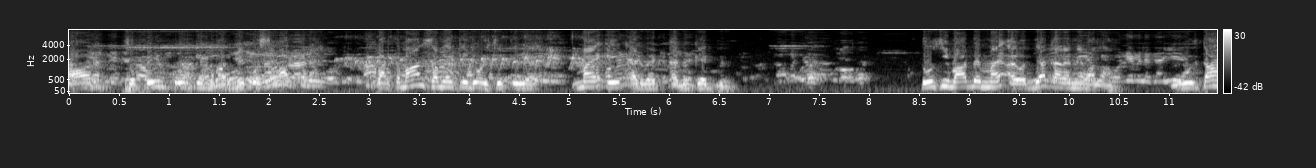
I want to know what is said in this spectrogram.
और सुप्रीम कोर्ट के मुकदमे को समाप्त करें। वर्तमान समय की जो स्थिति है, मैं एक एडवोकेट भी हूँ। दूसरी बात है, मैं अयोध्या का रहने वाला हूँ। मूलतः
